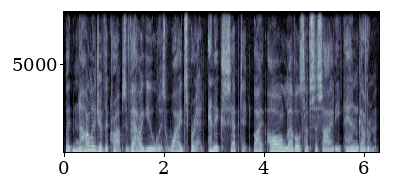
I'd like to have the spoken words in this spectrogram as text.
But knowledge of the crop's value was widespread and accepted by all levels of society and government.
